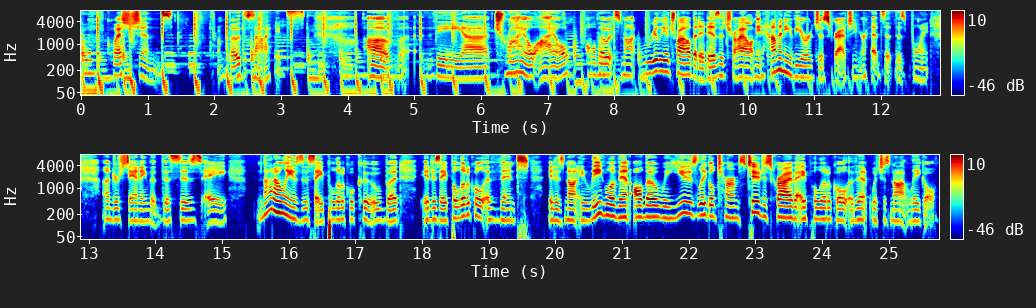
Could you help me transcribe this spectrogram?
of questions from both sides of the uh, trial aisle, although it's not really a trial, but it is a trial. I mean, how many of you are just scratching your heads at this point, understanding that this is a not only is this a political coup, but it is a political event. It is not a legal event, although we use legal terms to describe a political event which is not legal.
